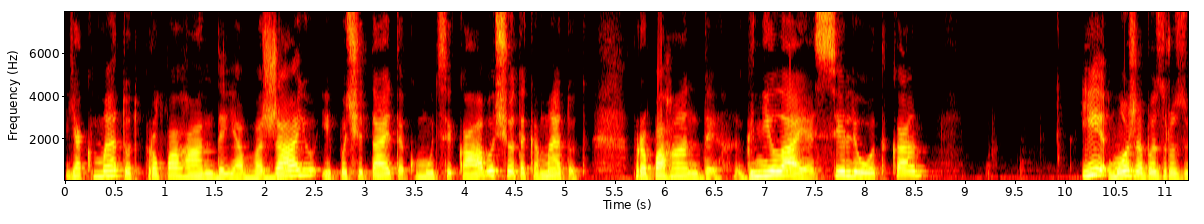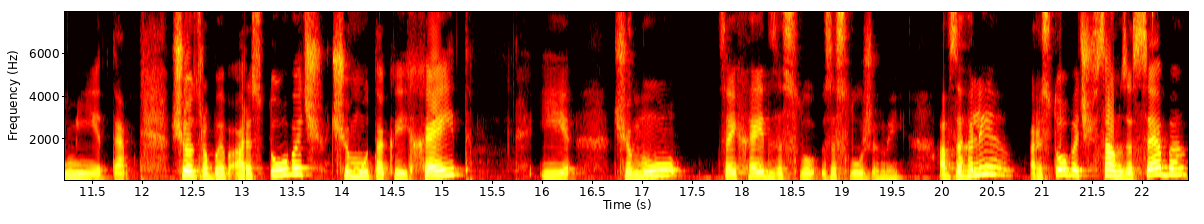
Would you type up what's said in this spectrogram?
як метод пропаганди, я вважаю, і почитайте, кому цікаво, що таке метод пропаганди гнілая сільотка. І, може, ви зрозумієте, що зробив Арестович, чому такий хейт, і чому цей хейт заслу... заслужений. А взагалі, Арестович сам за себе,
